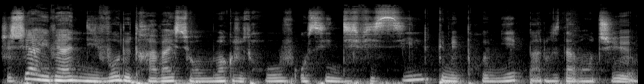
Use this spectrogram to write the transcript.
Je suis arrivée à un niveau de travail sur moi que je trouve aussi difficile que mes premiers pas dans cette aventure.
